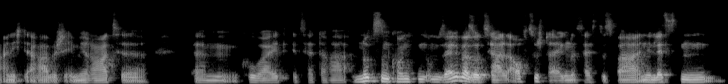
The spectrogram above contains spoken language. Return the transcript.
Vereinigte Arabische Emirate, ähm, Kuwait etc. nutzen konnten, um selber sozial aufzusteigen. Das heißt, es war in den letzten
